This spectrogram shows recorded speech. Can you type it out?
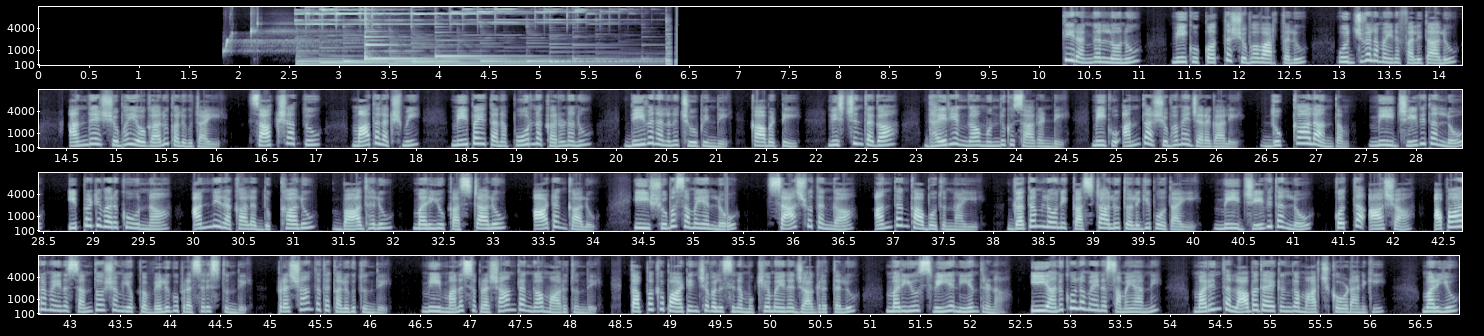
ప్రతి రంగంలోనూ మీకు కొత్త శుభవార్తలు ఉజ్వలమైన ఫలితాలు అందే శుభయోగాలు కలుగుతాయి. సాక్షాత్తు మాతలక్ష్మి మీపై తన పూర్ణ కరుణను దీవెనలను చూపింది. కాబట్టి నిశ్చింతగా ధైర్యంగా ముందుకు సాగండి. మీకు అంతా శుభమే జరగాలి. దుఃఖాల అంతం. మీ జీవితంలో ఇప్పటివరకు ఉన్న అన్ని రకాల దుఃఖాలు బాధలు మరియు కష్టాలు ఆటంకాలు ఈ శుభ సమయంలో శాశ్వతంగా అంతం కాబోతున్నాయి. గతంలోని కష్టాలు తొలగిపోతాయి. మీ జీవితంలో కొత్త ఆశ అపారమైన సంతోషం యొక్క వెలుగు ప్రసరిస్తుంది. ప్రశాంతత కలుగుతుంది. మీ మనసు ప్రశాంతంగా మారుతుంది. తప్పక పాటించవలసిన ముఖ్యమైన జాగ్రత్తలు మరియు స్వీయ నియంత్రణ. ఈ అనుకూలమైన సమయాన్ని మరింత లాభదాయకంగా మార్చుకోవడానికి మరియు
